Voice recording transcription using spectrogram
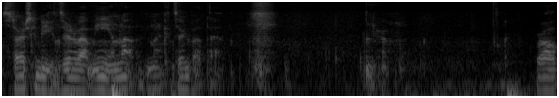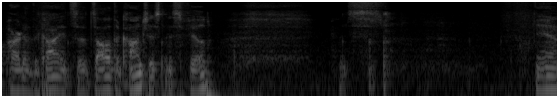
Stars can be concerned about me. I'm not. I'm not concerned about that. We're all part of the con. It's, it's all the consciousness field. It's yeah.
